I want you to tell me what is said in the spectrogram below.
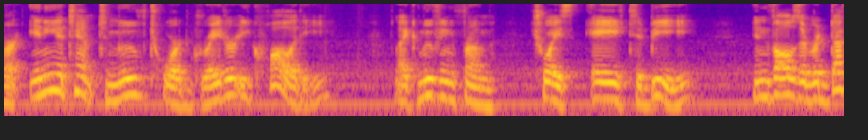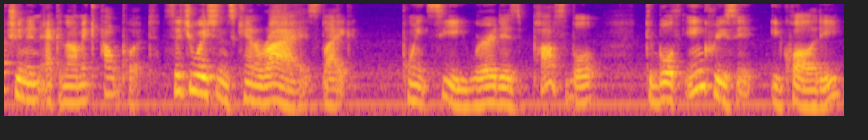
where any attempt to move toward greater equality, like moving from choice A to B, involves a reduction in economic output. Situations can arise like point C, where it is possible to both increase equality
